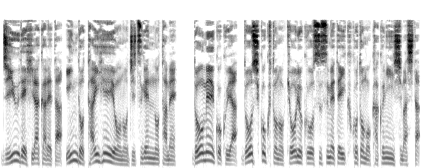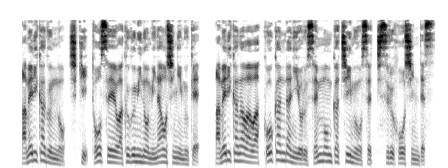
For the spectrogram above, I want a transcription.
自由で開かれたインド太平洋の実現のため、同盟国や同志国との協力を進めていくことも確認しました。アメリカ軍の指揮統制枠組みの見直しに向け、アメリカ側は高官らによる専門家チームを設置する方針です。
